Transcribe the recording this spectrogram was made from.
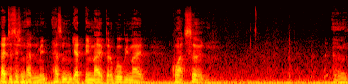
that decision been, hasn't yet been made, but it will be made quite soon. Um,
